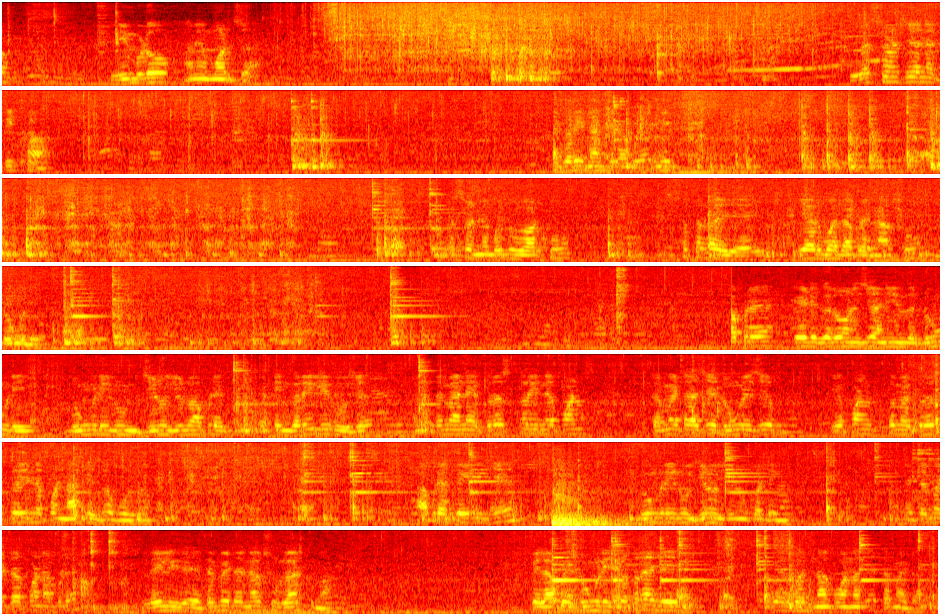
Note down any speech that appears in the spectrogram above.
લીમડો અને મરચાં. લસણ છે અને તીખા. કરી નાખીએ આપણે મિક્સ. લસણને બધું આખું સતળાઈ જાય. ત્યારબાદ આપણે નાખશું ડુંગળી. આપણે એડ કરવાની છે આની અંદર ડુંગળી. ડુંગળીનું ઝીણું ઝીણું આપણે કટિંગ કરી લીધું છે. અને તમે આને ક્રશ કરીને પણ ટમેટા છે ડુંગળી છે એ પણ તમે ક્રશ કરીને પણ નાખી શકો છો. આપણે કરી છે ડુંગળીનું ઝીણું ઝીણું કટિંગ અને ટમેટા પણ આપણે લઈ લીધા છે. ટમેટા નાખશું લાસ્ટમાં પહેલાં આપણે ડુંગળી કતરા જઈએ ત્યારબાદ નાખવાના છે ટમેટા.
